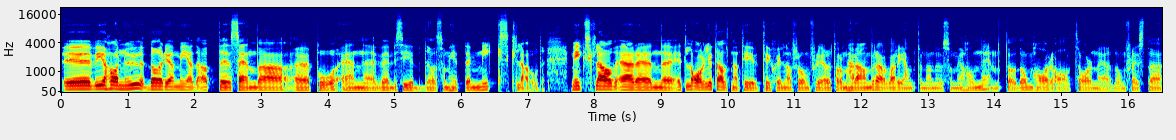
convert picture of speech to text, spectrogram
eh, vi har nu börjat med att eh, sända eh, på en eh, webbsida som heter Mixcloud. Mixcloud är en, eh, ett lagligt alternativ till skillnad från flera av de här andra varianterna nu som jag har nämnt. Och de har avtal med de flesta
